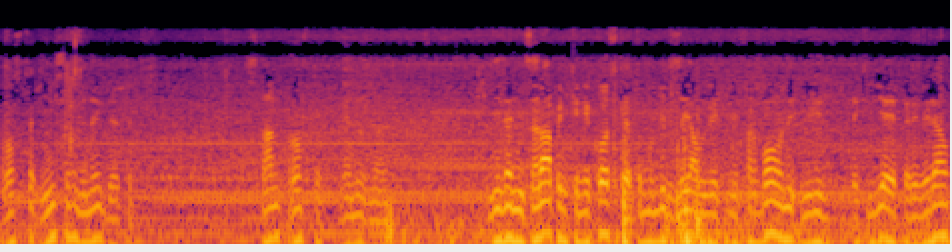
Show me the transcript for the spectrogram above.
просто іншого не знайдете. Стан просто, я не знаю. Ніде ні царапинки, ні котки, автомобіль заявлений не фарбований, і він так і є, я перевіряв.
